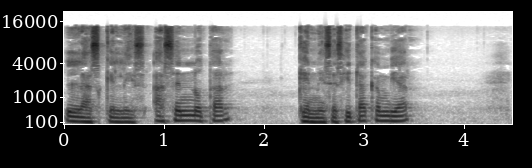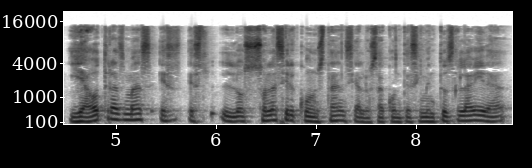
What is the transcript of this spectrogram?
las que les hacen notar que necesita cambiar y a otras más es, los, son las circunstancias, los acontecimientos de la vida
